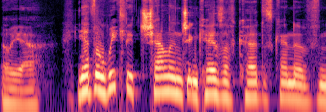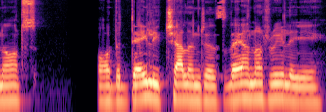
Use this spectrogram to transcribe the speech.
Oh yeah. Yeah, the weekly challenge in Caves of Qud is kind of not or the daily challenges, they are not really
